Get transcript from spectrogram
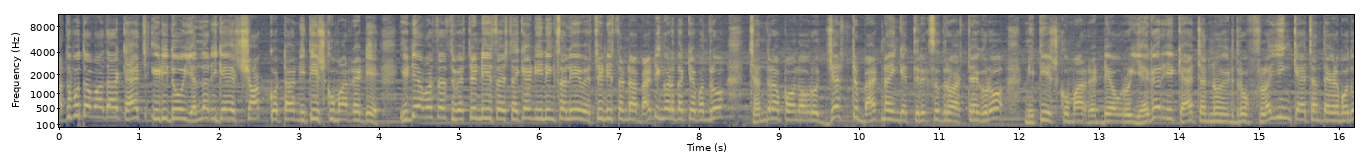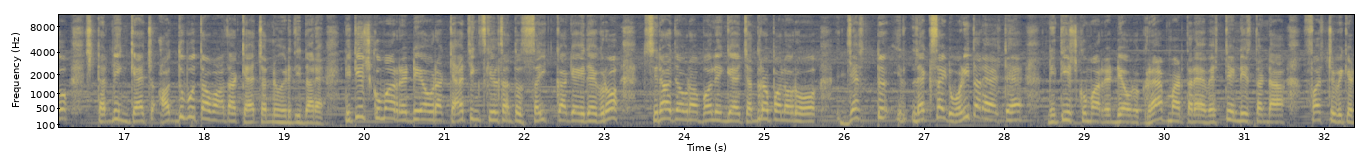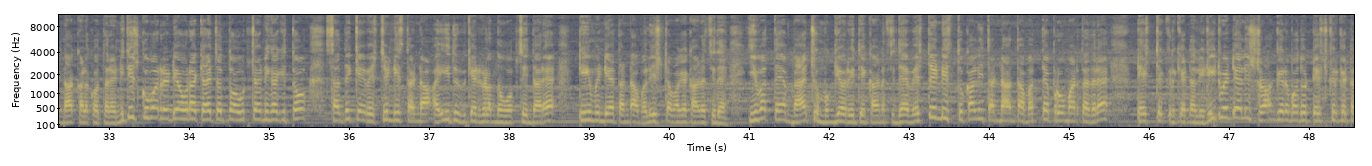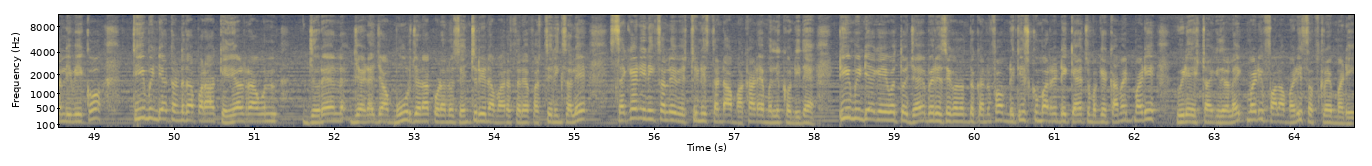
ಅದ್ಭುತವಾದ ಕ್ಯಾಚ್ ಹಿಡಿದು ಎಲ್ಲರಿಗೆ ಶಾಕ್ ಕೊಟ್ಟ Nitish Kumar Reddy. India versus West Indies second innings ಅಲ್ಲಿ ವೆಸ್ಟ್ ಇಂಡೀಸ್ ತಂಡ ಬ್ಯಾಟಿಂಗ್ ಆಡೋದಕ್ಕೆ ಬಂದರು. ಚಂದ್ರಪಾಲ್ ಅವರು ಜಸ್ಟ್ ಬ್ಯಾಟ್ನ ಹಿಂಗೆ ತಿರುಗಿಸಿದ್ರು ಅಷ್ಟೇ ಗುರು. ನಿತೀಶ್ ಕುಮಾರ್ ರೆಡ್ಡಿ ಅವರು ಎಗರಿ ಕ್ಯಾಚ್ ಅನ್ನು ಹಿಡಿದ್ರು. ಫ್ಲೈಯಿಂಗ್ ಕ್ಯಾಚ್ ಅಂತ ಹೇಳ್ಬೋದು. ಸ್ಟನ್ನಿಂಗ್ ಕ್ಯಾಚ್ ಅದ್ಭುತವಾದ ಕ್ಯಾಚ್ ಅನ್ನು ಹಿಡಿದಿದ್ದಾರೆ. ನಿತೀಶ್ ಕುಮಾರ್ ರೆಡ್ಡಿ ಅವರ ಕ್ಯಾಚಿಂಗ್ ಸ್ಕಿಲ್ಸ್ ಅಂತೂ ಸೈಕ್ ಆಗೇ ಇದೆ ಗುರು. ಸಿರಾಜ್ ಅವರ ಬೌಲಿಂಗ್ಗೆ ಚಂದ್ರಪಾಲ್ ಅವರು ಜಸ್ಟ್ ಲೆಗ್ ಸೈಡ್ ಹೊಡಿತಾರೆ ಅಷ್ಟೇ. ನಿತೀಶ್ ಕುಮಾರ್ ರೆಡ್ಡಿ ಅವರು ಗ್ರ್ಯಾಪ್ ಮಾಡ್ತಾರೆ. ವೆಸ್ಟ್ ಇಂಡೀಸ್ ತಂಡ ಫಸ್ಟ್ ವಿಕೆಟ್ನ ಕಳ್ಕೊತಾರೆ. ನಿತೀಶ್ ಕುಮಾರ್ ರೆಡ್ಡಿ ಅವರ ಕ್ಯಾಚ್ ಅಂತೂ ಔಟ್ಸ್ಟ್ಯಾಂಡಿಂಗ್ ಆಗಿತ್ತು. ಸದ್ಯಕ್ಕೆ ವೆಸ್ಟ್ ಇಂಡೀಸ್ ತಂಡ ಐದು ವಿಕೆಟ್ಗಳನ್ನು ಒಪ್ಪಿಸಿದ್ದಾರೆ ಟೀಮ್ ಇಂಡಿಯಾ ತಂಡ ಬಲಿಷ್ಠವಾಗಿ ಕಾಣಿಸ್ತಿದೆ. ಇವತ್ತೇ ಮ್ಯಾಚ್ ಮುಗಿಯೋ ರೀತಿ ಕಾಣಿಸ್ತಿದೆ. ವೆಸ್ಟ್ ಇಂಡೀಸ್ ತುಕಾಲಿ ತಂಡ ಅಂತ ಮತ್ತೆ ಪ್ರೂವ್ ಮಾಡ್ತಾ ಇದ್ದಾರೆ ಟೆಸ್ಟ್ ಕ್ರಿಕೆಟ್ನಲ್ಲಿ ಟಿ ಟ್ವೆಂಟಿಯಲ್ಲಿ ಸ್ಟ್ರಾಂಗ್ ಇರ್ಬೋದು. ಟೆಸ್ಟ್ ಕ್ರಿಕೆಟಲ್ಲಿ ವೀಕು ಟೀಮ್ ಇಂಡಿಯಾ ತಂಡದ ಪರ ಕೆ ಎಲ್ ರಾಹುಲ್ ಜುರೇಲ್ ಜಡೇಜಾ ಮೂರು ಜನ ಕೂಡ ಸೆಂಚುರಿನ ಬಾರಿಸ್ತಾರೆ ಫಸ್ಟ್ ಇನ್ನಿಂಗ್ಸಲ್ಲಿ ಸೆಕೆಂಡ್ ಇನ್ನಿಂಗ್ಸಲ್ಲಿ ವೆಸ್ಟ್ ಇಂಡೀಸ್ ತಂಡ ಮಕಾಡೆ ಮಲ್ಲಿಕೊಂಡಿದೆ. ಟೀಮ್ ಇಂಡಿಯಾಗೆ ಇವತ್ತು ಜಯ ಬೇರೆ ಸಿಗೋದಂತೂ ಕನ್ಫರ್ಮ್ ನಿತೀಶ್ ಕುಮಾರ್ ರೆಡ್ಡಿ ಕ್ಯಾಚ್ ಬಗ್ಗೆ ಕಮೆಂಟ್ ಮಾಡಿ. ವಿಡಿಯೋ ಇಷ್ಟ ಆಗಿದ್ರೆ ಲೈಕ್ ಮಾಡಿ ಫಾಲೋ ಮಾಡಿ ಸಬ್ಸ್ಕ್ರೈಬ್ ಮಾಡಿ.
